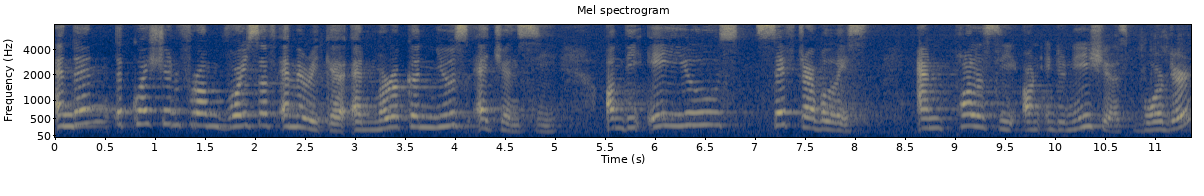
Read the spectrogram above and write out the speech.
And then the question from Voice of America and Moroccan News Agency on the AU's safe travel list and policy on Indonesia's border,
